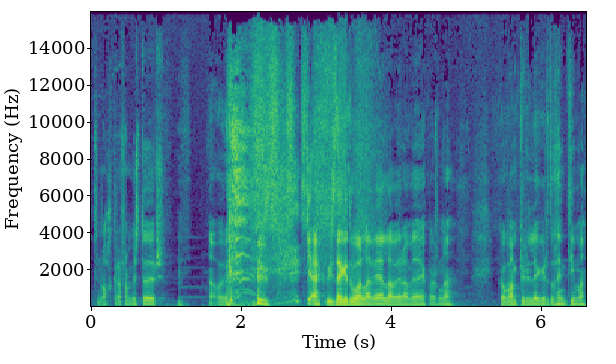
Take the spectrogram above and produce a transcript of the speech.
eftir nokkra framistöður það gekk víst ekkert vola vel að vera með eitthvað svona eitthvað vampíruleikrit á þeim tíma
